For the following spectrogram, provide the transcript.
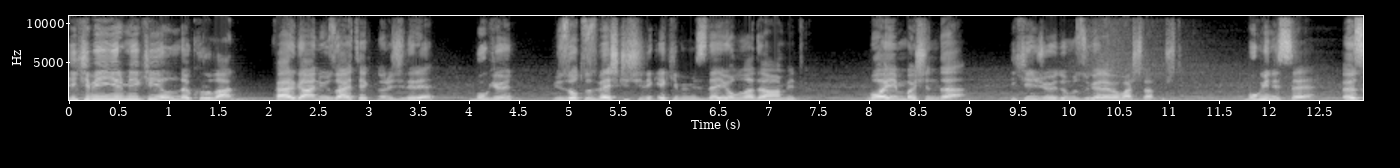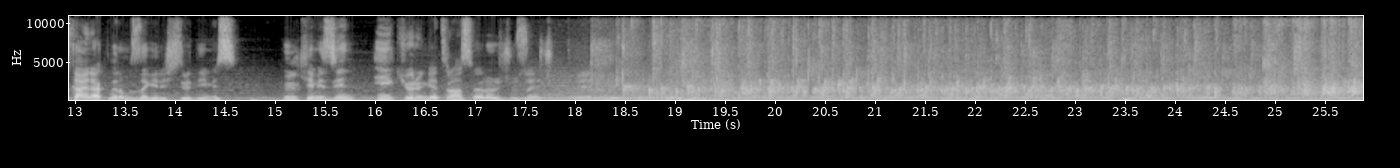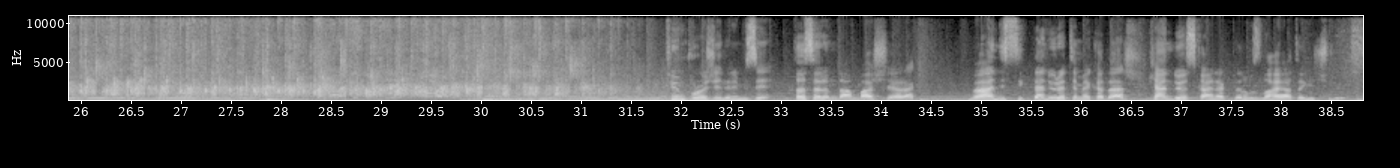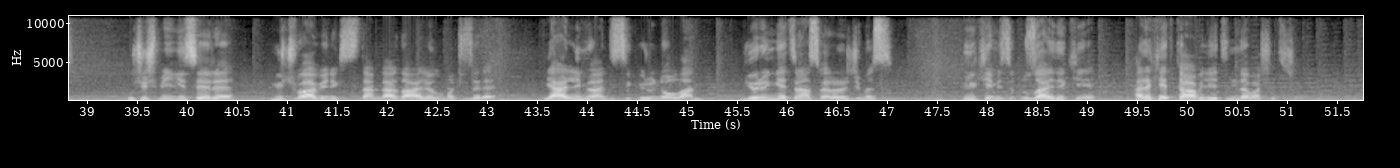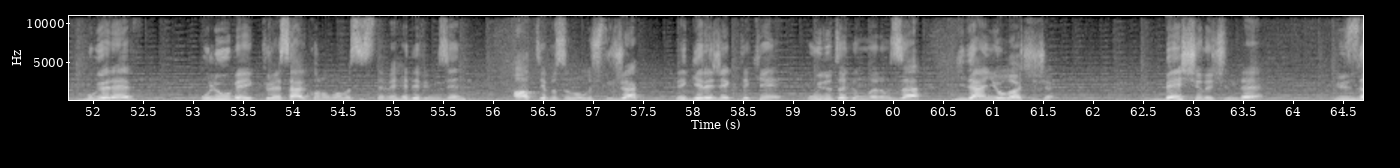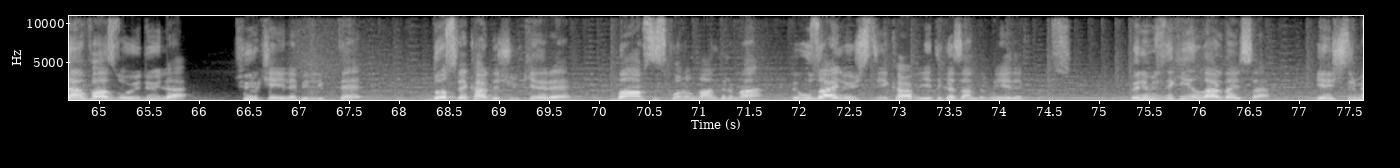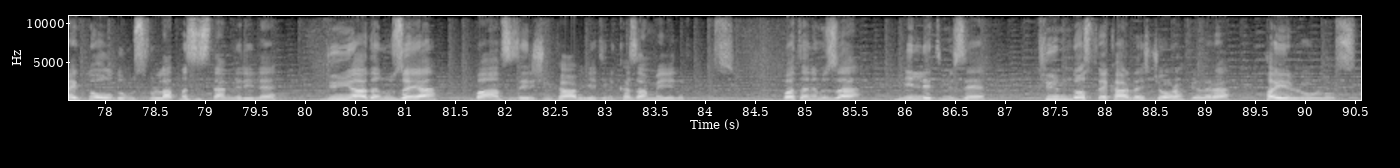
2022 yılında kurulan Fergani Uzay Teknolojileri bugün 135 kişilik ekibimizle yoluna devam ediyor. Bu ayın başında ikinci uydumuzu göreve başlatmıştık. Bugün ise öz kaynaklarımızla geliştirdiğimiz ülkemizin ilk yörünge transfer aracı uzaya çıktı. Tüm projelerimizi tasarımdan başlayarak mühendislikten üretime kadar kendi öz kaynaklarımızla hayata geçiriyoruz. Uçuş bilgisayarı, güç ve aviyonik sistemler dahil olmak üzere yerli mühendislik ürünü olan yörünge transfer aracımız ülkemizin uzaydaki hareket kabiliyetini de başlatacak. Bu görev Ulu Bey küresel konumlama sistemi hedefimizin altyapısını oluşturacak ve gelecekteki uydu takımlarımıza giden yolu açacak. 5 yıl içinde yüzden fazla uyduyla Türkiye ile birlikte dost ve kardeş ülkelere bağımsız konumlandırma ve uzay lojistiği kabiliyeti kazandırmayı hedefliyoruz. Önümüzdeki yıllarda ise geliştirmekte olduğumuz fırlatma sistemleriyle dünyadan uzaya bağımsız erişim kabiliyetini kazanmayı hedefliyoruz. Vatanımıza, milletimize, tüm dost ve kardeş coğrafyalara hayırlı uğurlu olsun.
